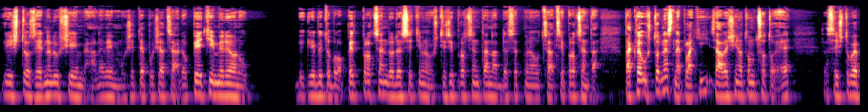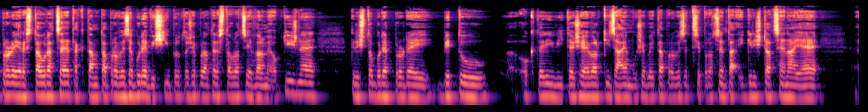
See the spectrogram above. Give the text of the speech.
když to zjednoduším, já nevím, můžete počítat třeba do 5 milionů kdyby to bylo 5%, do 10 milionů 4%, na 10 milionů třeba 3%. Takhle už to dnes neplatí, záleží na tom, co to je. Zase, když to bude prodej restaurace, tak tam ta provize bude vyšší, protože prodat restauraci je velmi obtížné. Když to bude prodej bytu, o který víte, že je velký zájem, může být ta provize 3%, i když ta cena je, eh,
